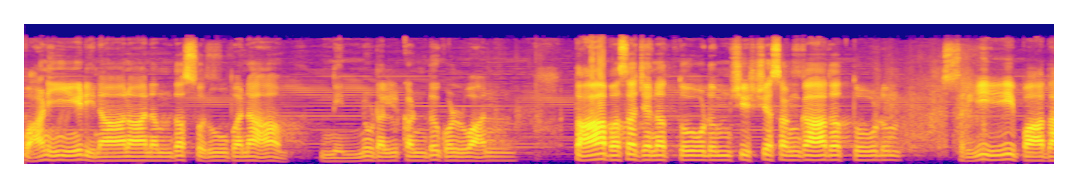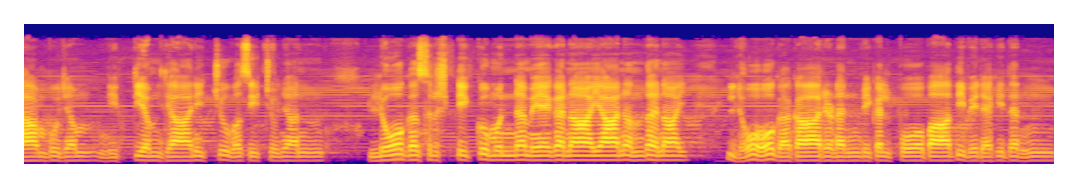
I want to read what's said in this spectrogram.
വാണിയിടിനാനന്ദ സ്വരൂപനാം നിന്നുടൽ കണ്ടുകൊള്ളുവാൻ. താപസജനത്തോടും ശിഷ്യസംഘാതത്തോടും ശ്രീപാദാംബുജം നിത്യം ധ്യാനിച്ചു വസിച്ചു ഞാൻ. ലോകസൃഷ്ടിക്കു മുന്നമേകനായാനന്ദനായി ലോകകാരണൻ വികൽപോപാതി വിരഹിതൻ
